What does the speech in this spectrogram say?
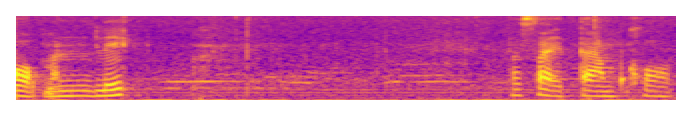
อบมันเล็กก็ใส่ตามขอบ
